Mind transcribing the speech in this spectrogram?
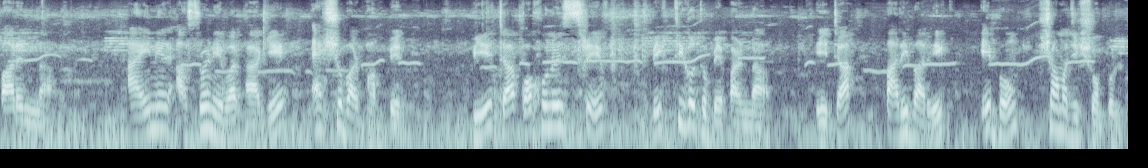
পারেন না। আইনের আশ্রয় নেবার আগে একশোবার ভাববেন, বিয়েটা কখনোই স্রেফ ব্যক্তিগত ব্যাপার না। এটা পারিবারিক এবং সামাজিক সম্পর্ক।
